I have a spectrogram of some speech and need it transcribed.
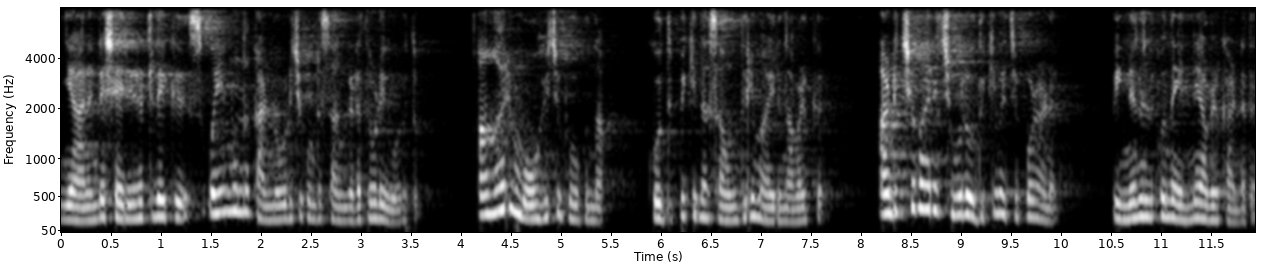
ഞാൻ എന്റെ ശരീരത്തിലേക്ക് സ്വയം ഒന്ന് കണ്ണോടിച്ചുകൊണ്ട് സങ്കടത്തോടെ ഓർത്തു. ആരും മോഹിച്ചു പോകുന്ന കൊതിപ്പിക്കുന്ന സൗന്ദര്യമായിരുന്നു അവൾക്ക്. അടിച്ചുവാരി ചൂൽ ഒതുക്കി വെച്ചപ്പോഴാണ് പിന്നെ നിൽക്കുന്ന എന്നെ അവൾ കണ്ടത്.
